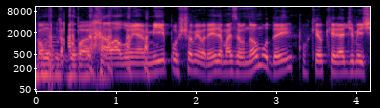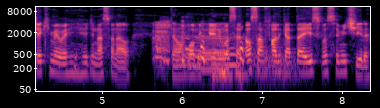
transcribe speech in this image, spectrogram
Como capa, a Lalunha me puxou minha orelha, mas eu não mudei porque eu queria admitir que meu erro em rede nacional. Então, Bob Kane, você é tão safado que até isso você me tira.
